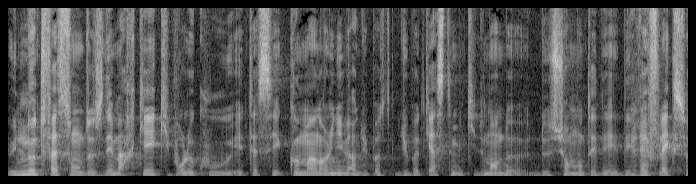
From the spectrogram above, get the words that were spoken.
une autre façon de se démarquer, qui pour le coup est assez commun dans l'univers du, pod- du podcast, mais qui demande de, surmonter des, réflexes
